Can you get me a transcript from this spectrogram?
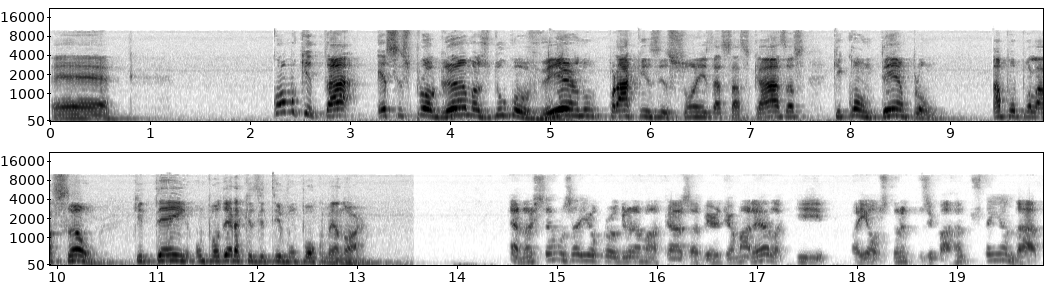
é, como que está esses programas do governo para aquisições dessas casas que contemplam a população que tem um poder aquisitivo um pouco menor? É, nós temos aí o programa Casa Verde e Amarela, que aí aos trancos e barrancos tem andado.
